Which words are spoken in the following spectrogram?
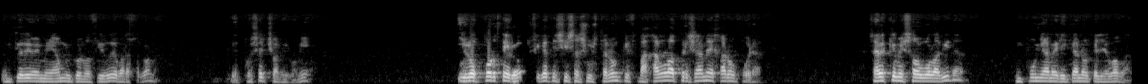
un tío de MMA muy conocido de Barcelona. Después hecho amigo mío. Y los porteros, fíjate si se asustaron, que bajaron la presa y me dejaron fuera. ¿Sabes qué me salvó la vida? Un puño americano que llevaba.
